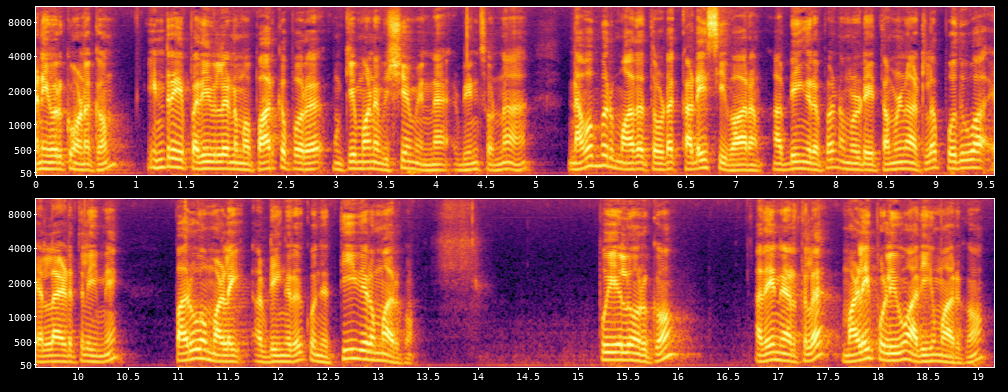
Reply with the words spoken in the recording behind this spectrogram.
அனைவருக்கும் வணக்கம். இன்றைய பதிவில் நம்ம பார்க்க போகிற முக்கியமான விஷயம் என்ன அப்படின்னு சொன்னால் நவம்பர் மாதத்தோட கடைசி வாரம் அப்படிங்கிறப்ப நம்மளுடைய தமிழ்நாட்டில் பொதுவாக எல்லா இடத்துலையுமே பருவமழை அப்படிங்கிறது கொஞ்சம் தீவிரமாக இருக்கும். புயலும் இருக்கும். அதே நேரத்தில் மழைப்பொழிவும் அதிகமாக இருக்கும்.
